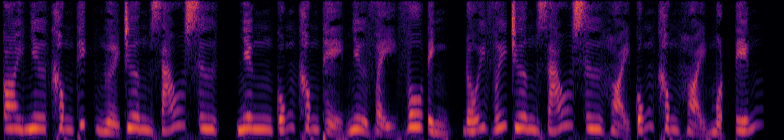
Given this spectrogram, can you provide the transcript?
Coi như không thích người trương giáo sư, nhưng cũng không thể như vậy vô tình, đối với trương giáo sư hỏi cũng không hỏi một tiếng.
